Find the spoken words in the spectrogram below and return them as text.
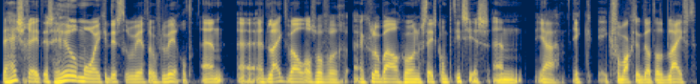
de hashrate is heel mooi gedistribueerd over de wereld. En het lijkt wel alsof er globaal gewoon nog steeds competitie is. En ja, ik, ik verwacht ook dat dat blijft.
